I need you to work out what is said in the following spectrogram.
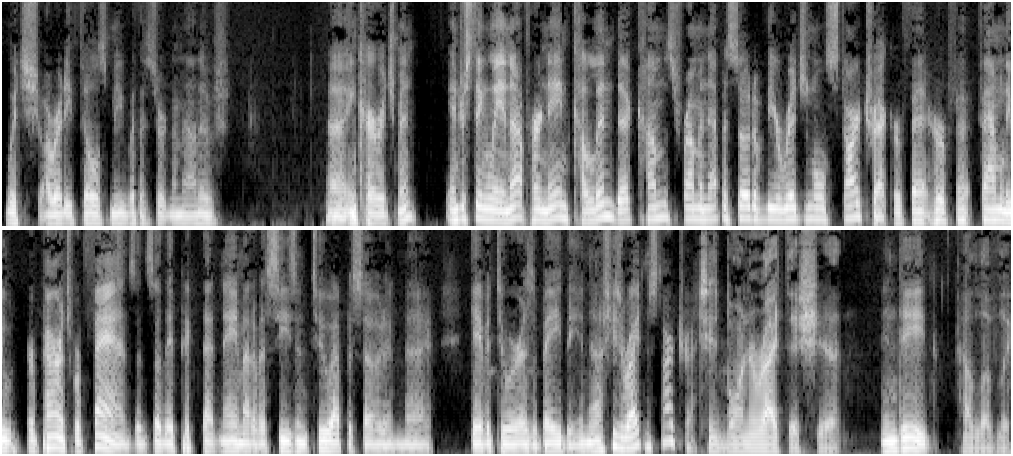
which already fills me with a certain amount of uh, encouragement. Interestingly enough, her name Kalinda comes from an episode of the original Star Trek. Her fa- her fa- family, her parents were fans, and so they picked that name out of a season two episode and uh, gave it to her as a baby. And now she's writing Star Trek. She's born to write this shit. Indeed. How lovely.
